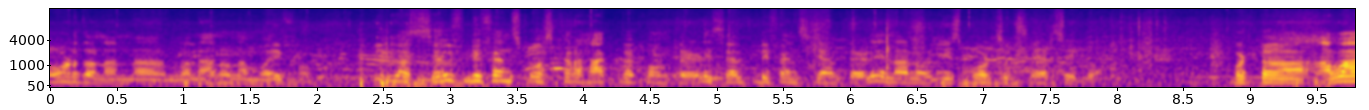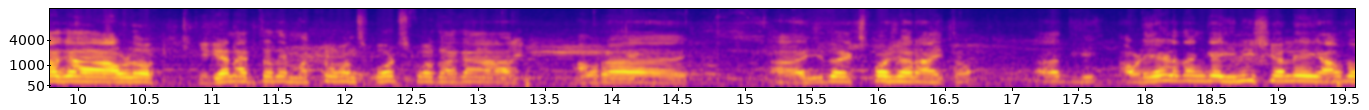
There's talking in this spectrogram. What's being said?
ನೋಡ್ದು ನನ್ನ ನಾನು ನಮ್ಮ ವೈಫು ಇಲ್ಲ ಸೆಲ್ಫ್ ಡಿಫೆನ್ಸ್ಗೋಸ್ಕರ ಹಾಕಬೇಕು ಅಂತ ಹೇಳಿ ಸೆಲ್ಫ್ ಡಿಫೆನ್ಸ್ಗೆ ಅಂತೇಳಿ ನಾನು ಈ ಸ್ಪೋರ್ಟ್ಸಿಗೆ ಸೇರಿಸಿದ್ದು. ಬಟ್ ಅವಾಗ ಅವಳು, ಈಗೇನಾಗ್ತದೆ ಮಕ್ಕಳು ಒಂದು ಸ್ಪೋರ್ಟ್ಸ್ಗೆ ಹೋದಾಗ ಅವರ ಇದು ಎಕ್ಸ್ಪೋಜರ್ ಆಯಿತು. ಅದು ಅವಳು ಹೇಳ್ದಂಗೆ ಇನಿಷಿಯಲಿ ಯಾವುದೋ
